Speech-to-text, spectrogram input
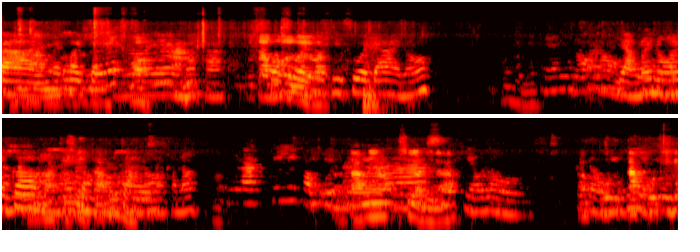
กายไม่ค่อยจะแข็งแรงนะคะก็ช่วยเท่าที่ช่วยได้เนาะอย่างน้อยๆก็มาให้กำลังใจนะคะเนาะรักที่ขอบคุณนะตามนี้เสื่อมอยู่แล้วเขียวโลกับคุณกับคุณอีก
